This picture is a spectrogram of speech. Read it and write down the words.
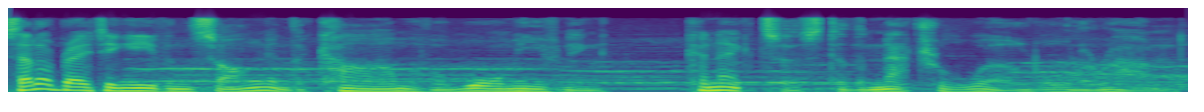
Celebrating evensong in the calm of a warm evening connects us to the natural world all around.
